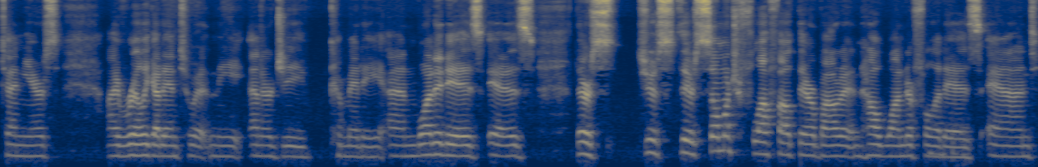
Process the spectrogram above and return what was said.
10 years. I really got into it in the energy committee. And what it is, is there's just there's so much fluff out there about it and how wonderful it is and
